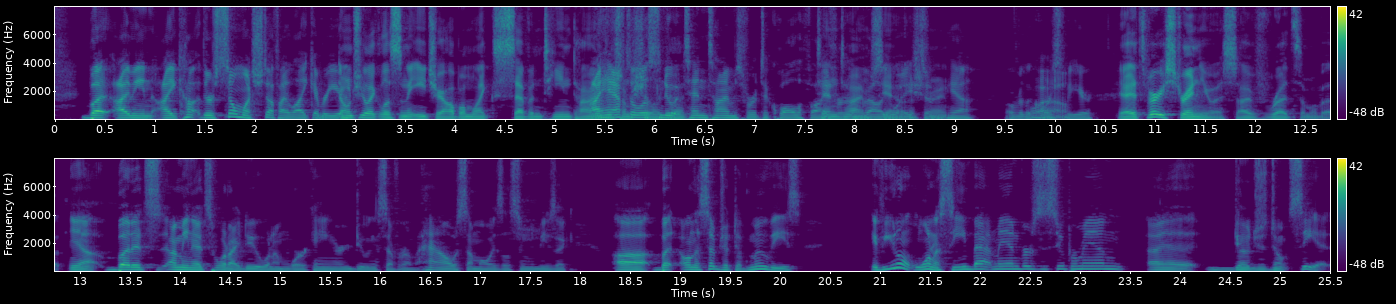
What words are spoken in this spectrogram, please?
but I mean, I co- there's so much stuff I like every year. Don't you like listen to each album like 17 times? I have some to listen like to it 10 times for it to qualify 10 for times, yeah, that's evaluation. right. Yeah, over the course of a year. Yeah, it's very strenuous. I've read some of it. Yeah, but it's I mean it's what I do when I'm working or doing stuff around the house. I'm always listening to music. Uh, but on the subject of movies, if you don't want to see Batman versus Superman, uh, don't, just don't see it.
